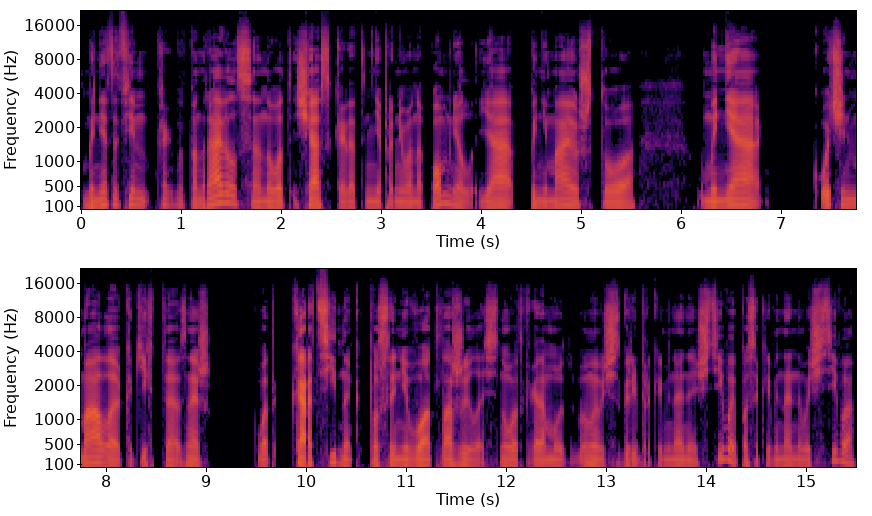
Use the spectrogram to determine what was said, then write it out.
Мне этот фильм как бы понравился, но вот сейчас, когда ты мне про него напомнил, я понимаю, что у меня очень мало каких-то, знаешь, вот картинок после него отложилось. Ну вот, когда мы, мы сейчас говорим про криминальное чтиво, и после криминального чтива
